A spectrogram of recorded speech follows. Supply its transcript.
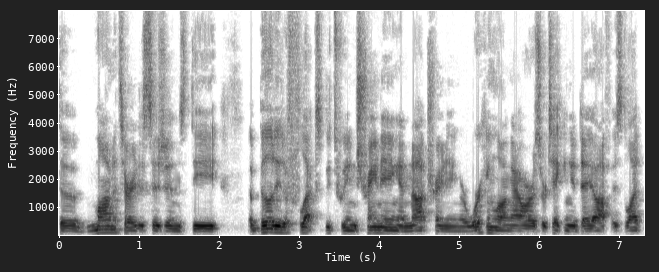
the monetary decisions, the ability to flex between training and not training or working long hours or taking a day off is a lot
